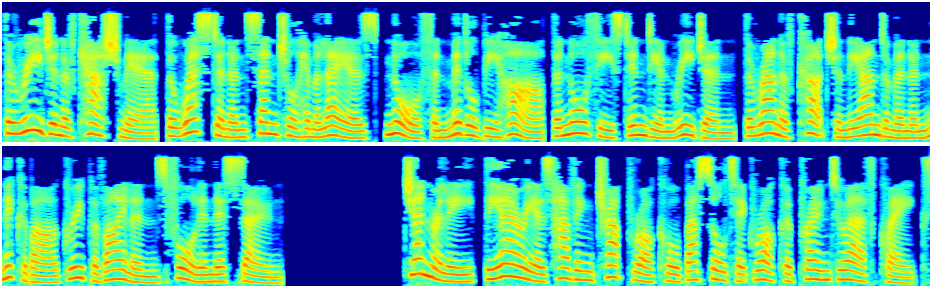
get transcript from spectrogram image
The region of Kashmir, the western and central Himalayas, north and middle Bihar, the northeast Indian region, the Rann of Kutch and the Andaman and Nicobar group of islands fall in this zone. Generally, the areas having trap rock or basaltic rock are prone to earthquakes.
